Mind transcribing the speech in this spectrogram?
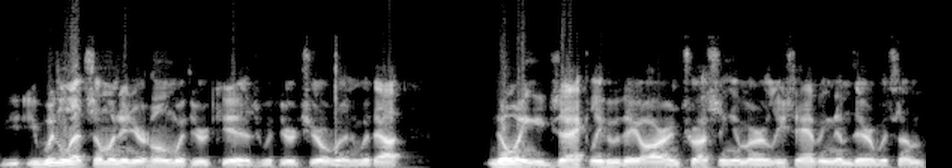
you wouldn't let someone in your home with your kids, with your children, without knowing exactly who they are and trusting them, or at least having them there with some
